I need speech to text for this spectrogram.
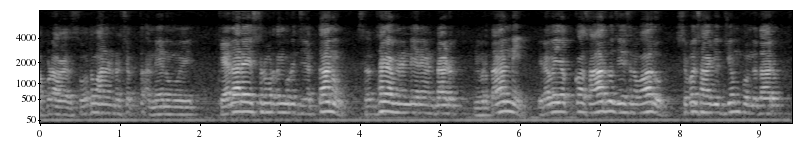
అప్పుడు ఆ చెప్తా నేను కేదారేశ్వర వ్రతం గురించి చెప్తాను. శ్రద్ధగా వినండి అని అంటాడు. ఈ వ్రతాన్ని ఇరవై ఒక్క సార్లు చేసిన వారు శివ సాయుధ్యం పొందుతారు.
